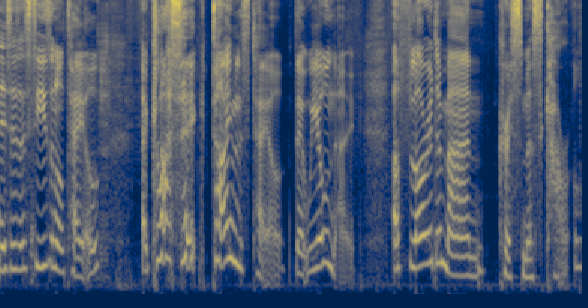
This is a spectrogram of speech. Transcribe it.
This is a seasonal tale, a classic, timeless tale that we all know. A Florida Man Christmas Carol.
